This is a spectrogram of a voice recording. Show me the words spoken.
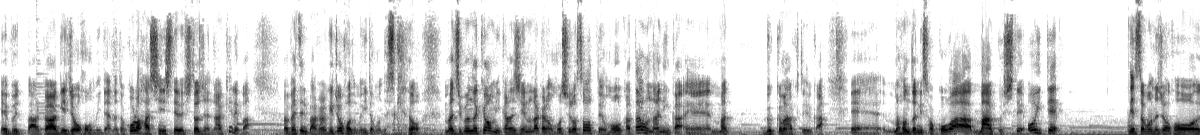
えー、バカ上げ情報みたいなところを発信してる人じゃなければ、まあ、別にバカ上げ情報でもいいと思うんですけど、まあ、自分の興味関心の中で面白そうって思う方を何か、えー、まあ、ブックマークというか、えー、まあ、本当にそこはマークしておいて、で、そこの情報を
